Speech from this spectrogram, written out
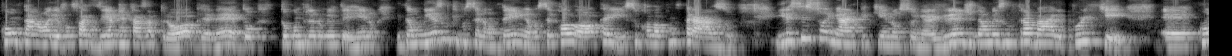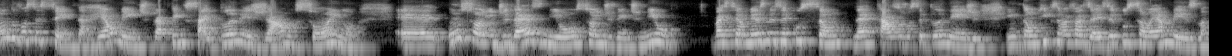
contar, olha, eu vou fazer a minha casa própria, né? Tô, tô comprando meu terreno. Então, mesmo que você não tenha, você coloca isso, coloca um prazo. E esse sonhar pequeno ou sonhar grande dá o mesmo trabalho. Por quê? É, quando você senta realmente para pensar e planejar um sonho, é, um sonho de 10 mil, um sonho de 20 mil, vai ser a mesma execução, né? Caso você planeje. Então, o que, que, você vai fazer? A execução é a mesma.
